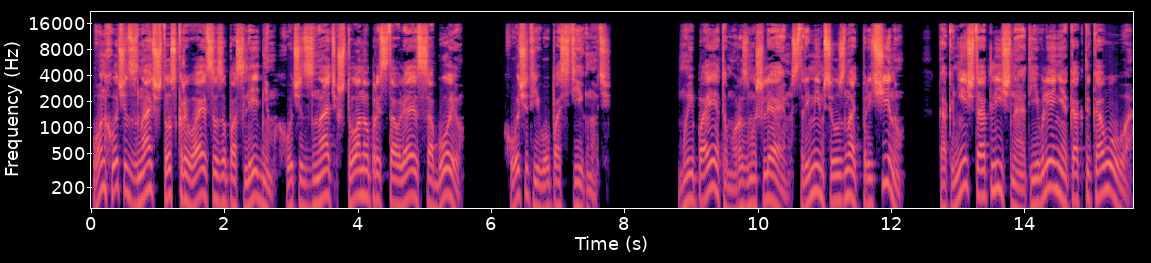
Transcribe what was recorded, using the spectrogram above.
Он хочет знать, что скрывается за последним, хочет знать, что оно представляет собою, хочет его постигнуть. Мы поэтому размышляем, стремимся узнать причину, как нечто отличное от явления как такового,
